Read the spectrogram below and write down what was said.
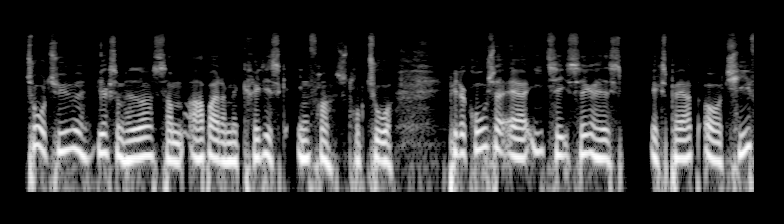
22 virksomheder, som arbejder med kritisk infrastruktur. Peter Kruse er ekspert og Chief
